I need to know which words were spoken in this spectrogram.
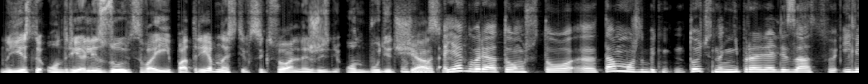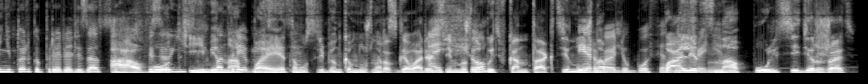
Но если он реализует свои потребности в сексуальной жизни, он будет счастлив. Вот. А я говорю о том, что э, там может быть точно не про реализацию или не только про реализацию а вот именно поэтому с ребенком нужно разговаривать, а с ним нужно быть в контакте, нужно любовь палец отношения. на пульсе держать.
